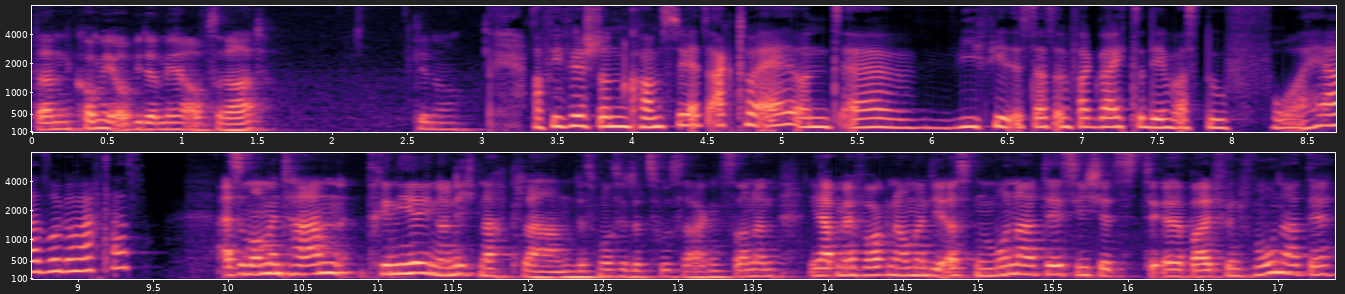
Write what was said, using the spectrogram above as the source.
dann komme ich auch wieder mehr aufs Rad. Genau. Auf wie viele Stunden kommst du jetzt aktuell und äh, wie viel ist das im Vergleich zu dem, was du vorher so gemacht hast? Also momentan trainiere ich noch nicht nach Plan, das muss ich dazu sagen, sondern ich habe mir vorgenommen, die ersten Monate, sie ist jetzt äh, bald fünf Monate,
